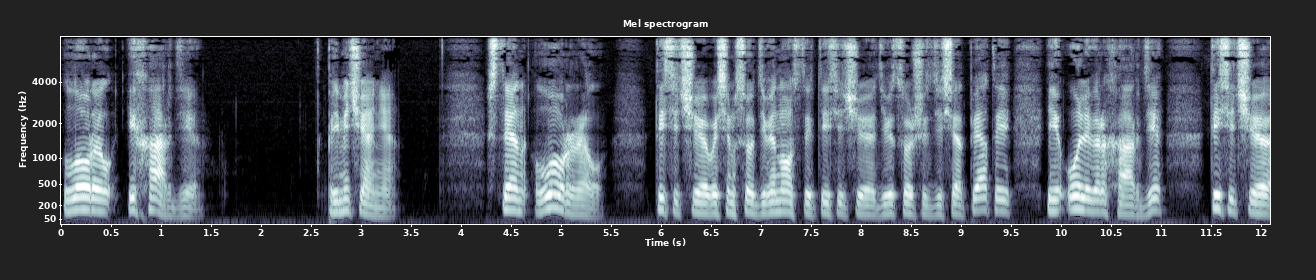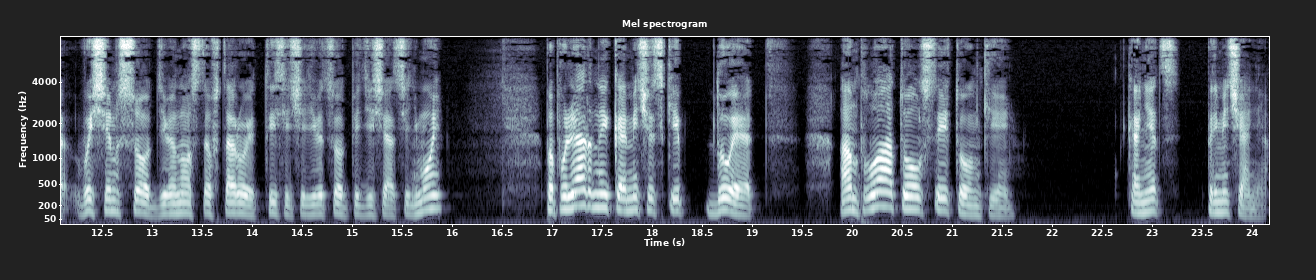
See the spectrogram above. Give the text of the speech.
Лорел и Харди. Примечание. Стэн Лоррелл 1890-1965 и Оливер Харди 1892-1957 популярный комический дуэт амплуа толстый и тонкий. Конец примечания.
